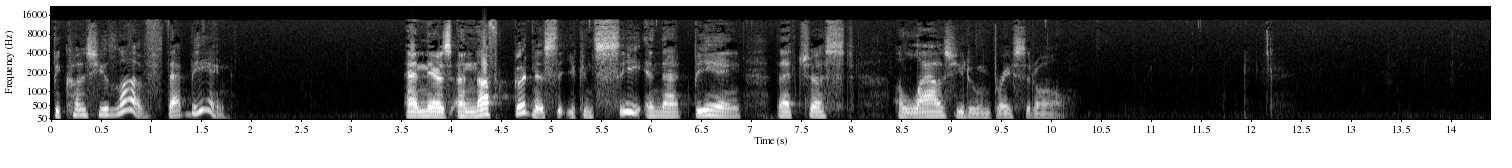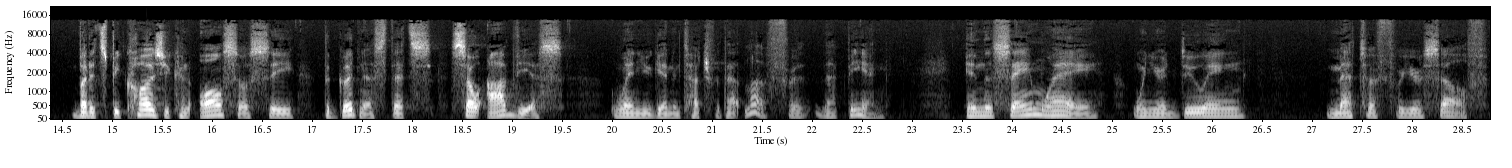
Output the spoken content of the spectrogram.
because you love that being. And there's enough goodness that you can see in that being that just allows you to embrace it all. But it's because you can also see the goodness that's so obvious when you get in touch with that love for that being. In the same way, when you're doing metta for yourself,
